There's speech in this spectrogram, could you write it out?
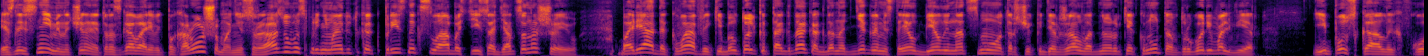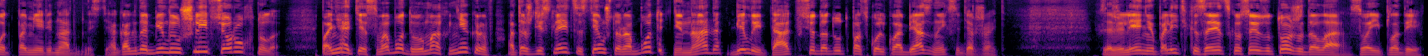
Если с ними начинают разговаривать по-хорошему, они сразу воспринимают это как признак слабости и садятся на шею. Порядок в Африке был только тогда, когда над неграми стоял белый надсмотрщик и держал в одной руке кнут, а в другой револьвер — и пускал их в ход по мере надобности. А когда белые ушли, все рухнуло. Понятие свободы в умах негров отождествляется с тем, что работать не надо. Белые так все дадут, поскольку обязаны их содержать. К сожалению, политика Советского Союза тоже дала свои плоды.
